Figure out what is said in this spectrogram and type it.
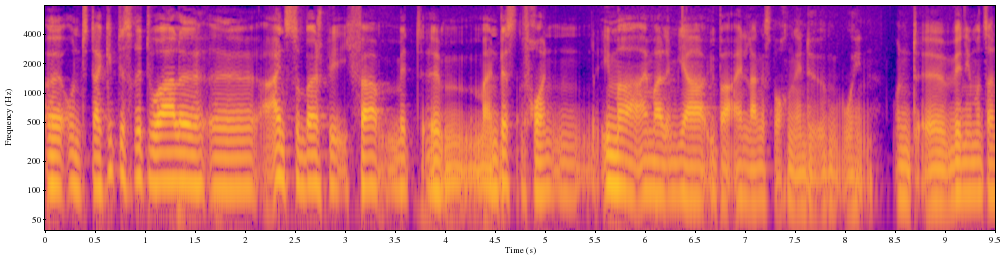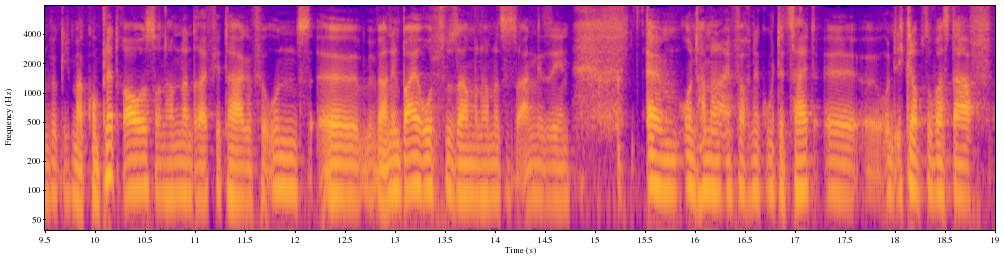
äh, und da gibt es Rituale. Äh, eins zum Beispiel, ich fahre mit ähm, meinen besten Freunden immer einmal im Jahr über ein langes Wochenende irgendwo hin. Und äh, wir nehmen uns dann wirklich mal komplett raus und haben dann drei, vier Tage für uns. Äh, wir waren in Bayreuth zusammen und haben uns das angesehen ähm, und haben dann einfach eine gute Zeit. Äh, und ich glaube, sowas darf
